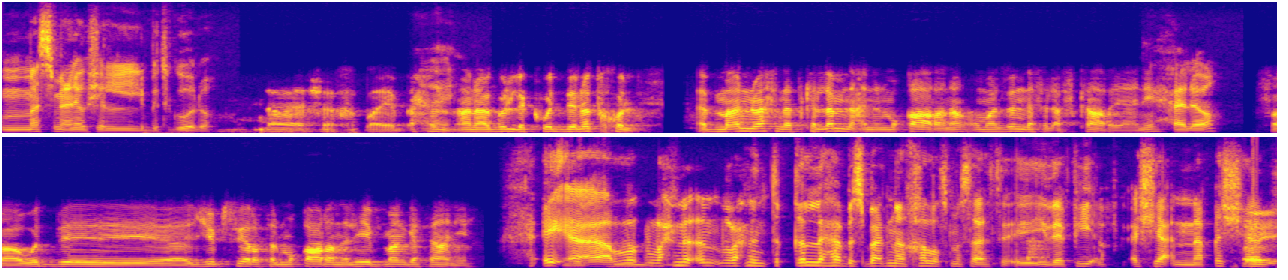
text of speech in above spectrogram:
ما سمعنا وش اللي بتقوله. لا يا شيخ طيب إيه. أنا أقول لك ودي ندخل بما إنه إحنا تكلمنا عن المقارنة وما زلنا في الأفكار يعني حلو. فودي أجيب سيرة المقارنة اللي هي بمانجا ثانية. اي آه، راح راح ننتقل لها بس بعد ما نخلص مسألة إذا في أشياء نناقشها اي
